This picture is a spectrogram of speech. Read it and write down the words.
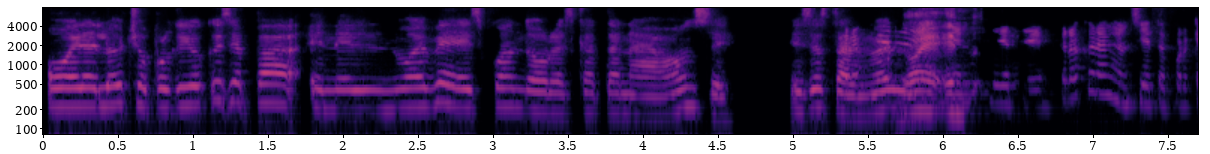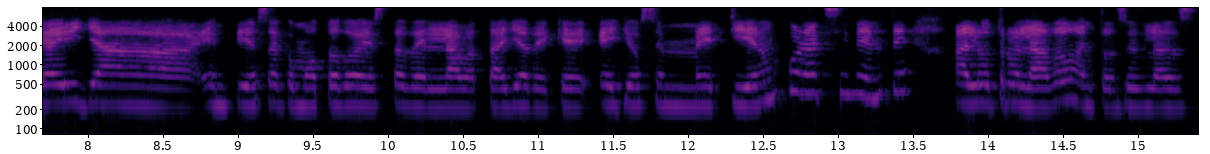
o era el 8, porque yo que sepa, en el 9 es cuando rescatan a 11. Es hasta el 9. No, En en- el siete, Creo que era en el 7, porque ahí ya empieza como todo esto de la batalla de que ellos se metieron por accidente al otro lado, entonces las...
